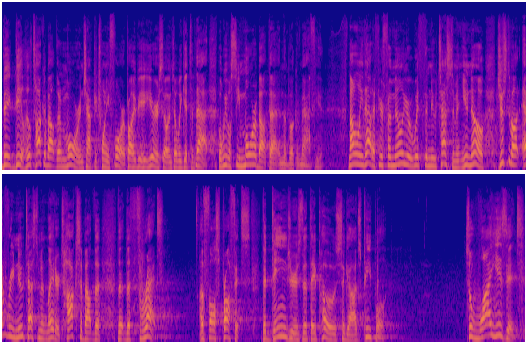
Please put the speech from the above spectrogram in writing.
big deal. He'll talk about them more in chapter 24. It'll probably be a year or so until we get to that, but we will see more about that in the book of Matthew. Not only that, if you're familiar with the New Testament, you know just about every New Testament later talks about the, the, the threat of false prophets, the dangers that they pose to God's people. So, why is it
